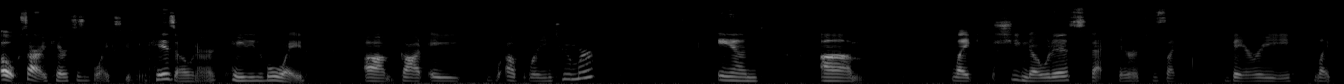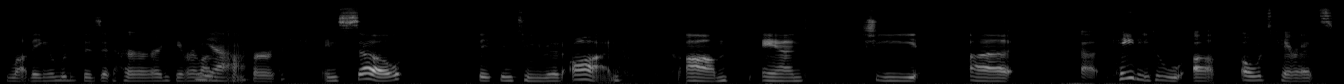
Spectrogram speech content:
Oh, sorry, Carrots is a boy. Excuse me. His owner, Katie Lloyd, um, got a a brain tumor, and um, like she noticed that Carrots was like very like loving and would visit her and give her a lot Yeah. of comfort, and so they continued it on. Um, and she, uh, uh Katie, who uh owns Carrots,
